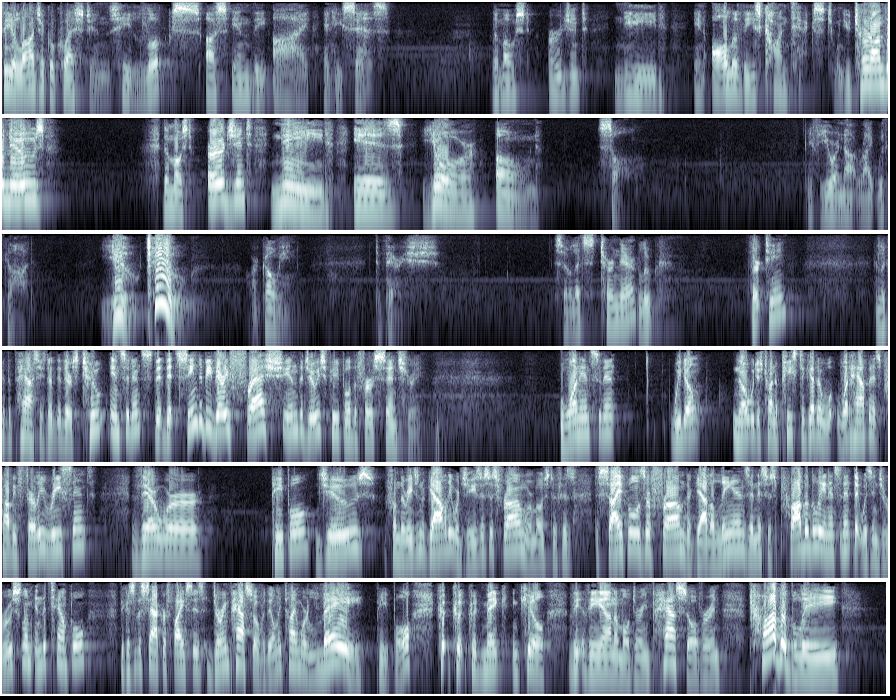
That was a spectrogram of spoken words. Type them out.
theological questions, he looks us in the eye and he says, the most urgent need in all of these contexts. When you turn on the news, the most urgent need is your own soul. If you are not right with God, you too are going to perish. So let's turn there, Luke 13 and look at the passage. There's two incidents that, that seem to be very fresh in the Jewish people of the first century. One incident, we don't know, we're just trying to piece together what happened. It's probably fairly recent. There were people, Jews from the region of Galilee where Jesus is from, where most of his disciples are from. They're Galileans, and this is probably an incident that was in Jerusalem in the temple because of the sacrifices during Passover. The only time where lay people could, could, could make and kill the, the animal during Passover. And probably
